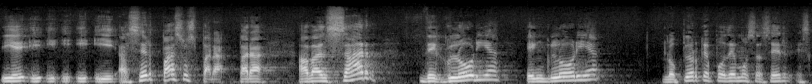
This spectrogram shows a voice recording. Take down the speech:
y, y hacer pasos para, para avanzar de gloria en gloria lo peor que podemos hacer es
